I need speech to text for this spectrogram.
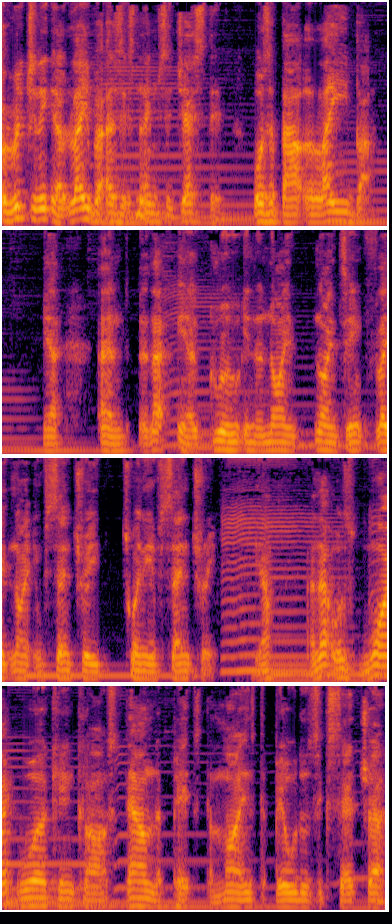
originally, you know, Labour, as its name suggested, was about Labour. Yeah and that you know grew in the 19th late 19th century 20th century yeah? And that was white working class down the pits the mines the builders etc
